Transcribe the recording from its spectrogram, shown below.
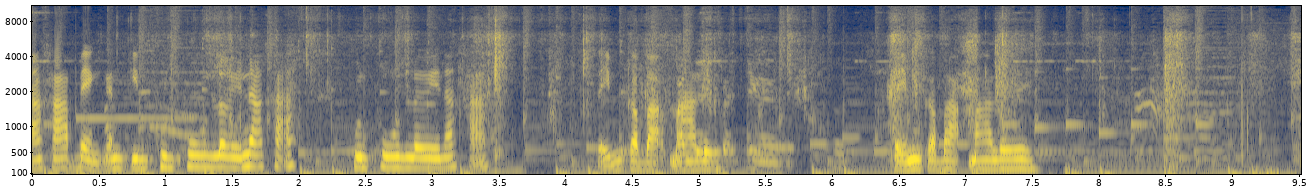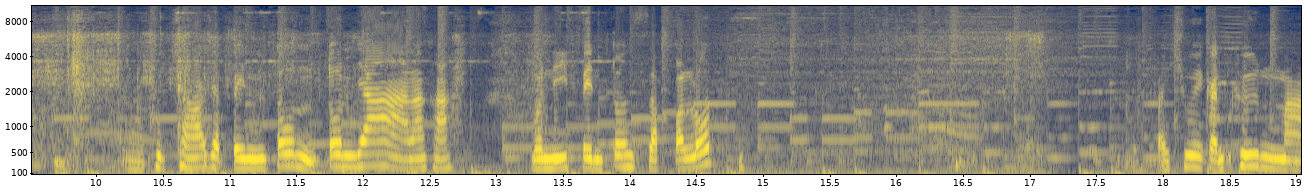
นะคะ แบ่งกันกินคุณพูนเลยนะคะ คุณพูนเลยนะคะ เต็มกระบะมาเลย เต็มกระบะมาเลย ทุกเช้าจะเป็นต้นต้นหญ้านะคะ วันนี้เป็นต้นสับปะรด ไปช่วยกันขึ้นมา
